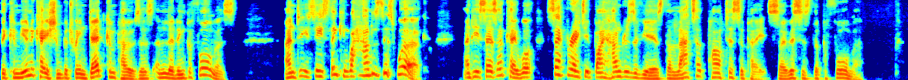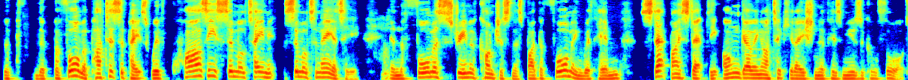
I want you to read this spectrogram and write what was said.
the communication between dead composers and living performers. And he's, he's thinking, well, how does this work? And he says, okay, well, separated by hundreds of years, the latter participates. So this is the performer. The, the performer participates with quasi-simultaneity in the former's stream of consciousness by performing with him step by step the ongoing articulation of his musical thought.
